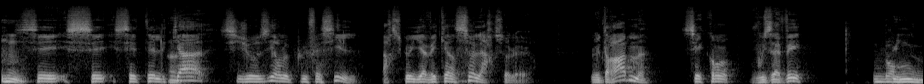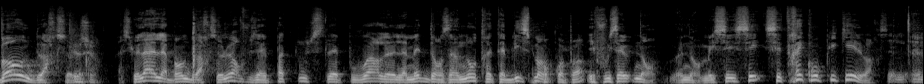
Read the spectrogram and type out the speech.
c'était le cas, si j'ose dire, le plus facile, parce qu'il n'y avait qu'un seul harceleur. Le drame, c'est quand vous avez une bande, de harceleurs. Parce que là, la bande de harceleurs, vous n'avez pas tous le pouvoir la mettre dans un autre établissement. Pourquoi pas Et vous savez, non, euh, non, mais c'est- très compliqué le harcèle- euh,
